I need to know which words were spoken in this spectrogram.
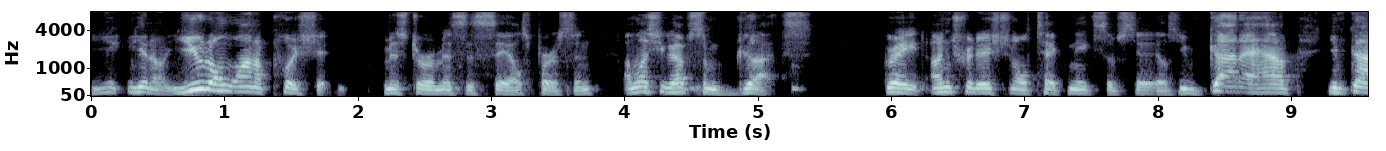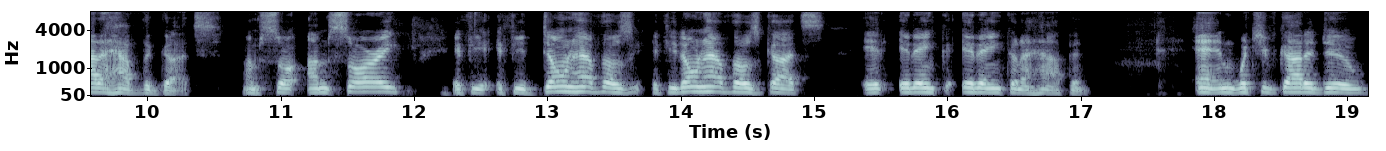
you, you know, you don't want to push it, Mr. or Mrs. Salesperson, unless you have some guts great untraditional techniques of sales. You've got to have you've got to have the guts. I'm so I'm sorry if you if you don't have those if you don't have those guts, it it ain't it ain't going to happen. And what you've got to do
